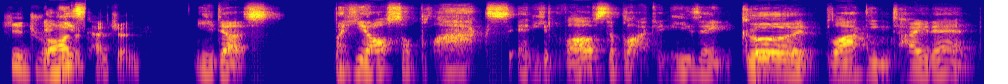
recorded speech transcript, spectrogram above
he draws attention. He does. But he also blocks and he loves to block and he's a good blocking tight end.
